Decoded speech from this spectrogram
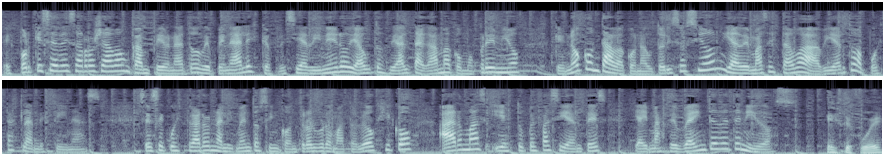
es porque se desarrollaba un campeonato de penales que ofrecía dinero y autos de alta gama como premio, que no contaba con autorización y además estaba abierto a apuestas clandestinas. Se secuestraron alimentos sin control bromatológico, armas y estupefacientes y hay más de 20 detenidos. Este fue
